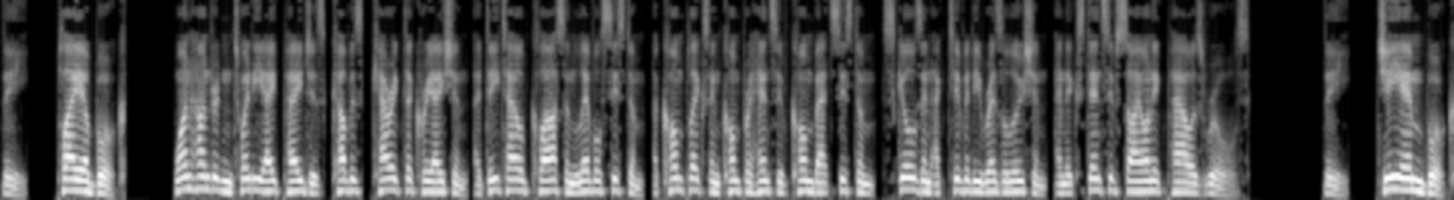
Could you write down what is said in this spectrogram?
The player book 128 pages covers character creation, a detailed class and level system, a complex and comprehensive combat system, skills and activity resolution, and extensive psionic powers rules. The GM book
